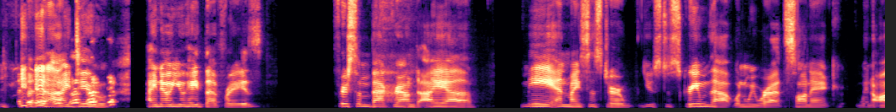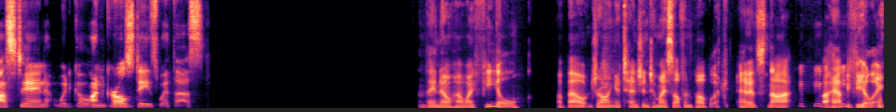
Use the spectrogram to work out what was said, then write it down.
yeah, I do. I know you hate that phrase. For some background, I uh me and my sister used to scream that when we were at Sonic when Austin would go on girls' days with us. They know how I feel about drawing attention to myself in public, and it's not a happy feeling.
